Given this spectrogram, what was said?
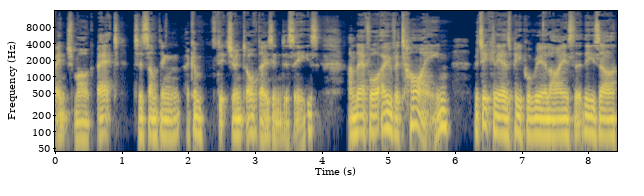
benchmark bet to something, a constituent of those indices. And therefore over time, particularly as people realize that these are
